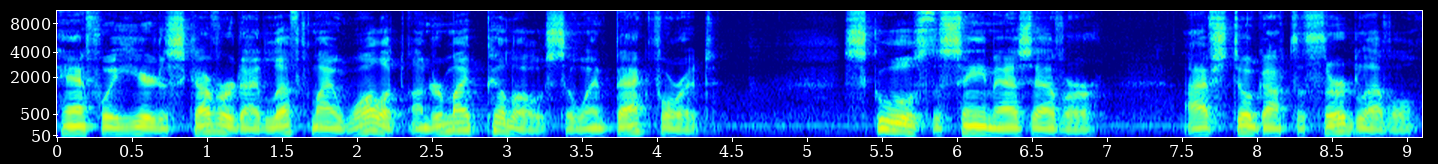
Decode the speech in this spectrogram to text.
Halfway here, discovered I'd left my wallet under my pillow, so went back for it. School's the same as ever. I've still got the third level.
